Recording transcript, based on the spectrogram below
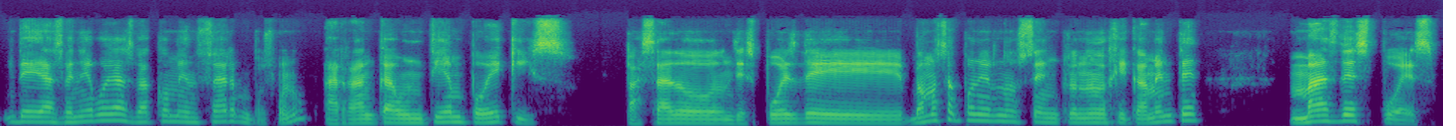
de las benévolas va a comenzar, pues bueno, arranca un tiempo X pasado después de, vamos a ponernos en cronológicamente, más después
